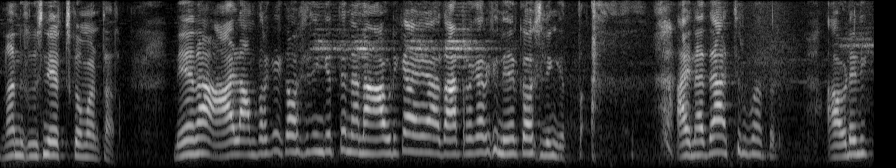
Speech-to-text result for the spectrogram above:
నన్ను చూసి నేర్చుకోమంటారు. నేను వాళ్ళందరికీ కౌన్సిలింగ్ ఇస్తే నేను ఆవిడకి ఆ డాక్టర్ గారికి నేను కౌన్సిలింగ్ ఇస్తా. ఆయన అదే ఆశ్చర్యపోతారు. ఆవిడ నీకు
